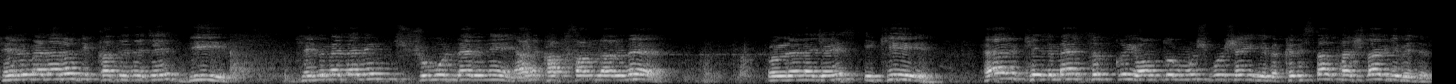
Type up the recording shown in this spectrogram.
Kelimelere dikkat edeceğiz. Bir, kelimelerin şumullerini yani kapsamlarını öğreneceğiz. İki, her kelime tıpkı yontulmuş bu şey gibi, kristal taşlar gibidir.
